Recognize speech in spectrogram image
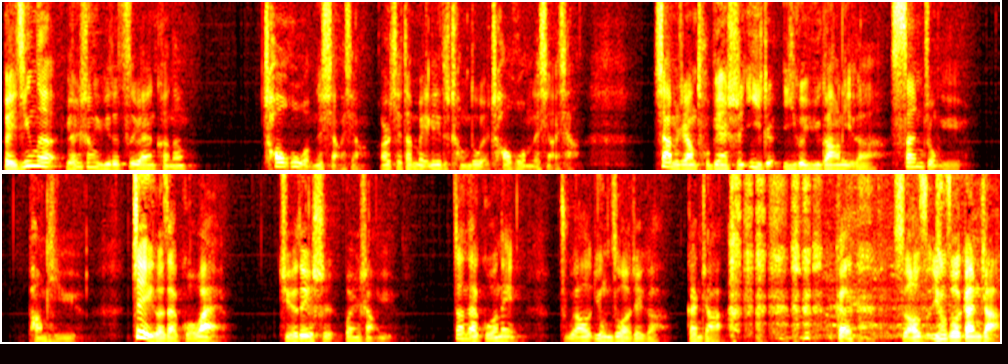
北京的原生鱼的资源可能超乎我们的想象，而且它美丽的程度也超乎我们的想象。下面这张图片是一这一个鱼缸里的三种鱼，庞皮鱼。这个在国外绝对是观赏鱼，但在国内主要用作这个干炸，干主要用作干炸。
